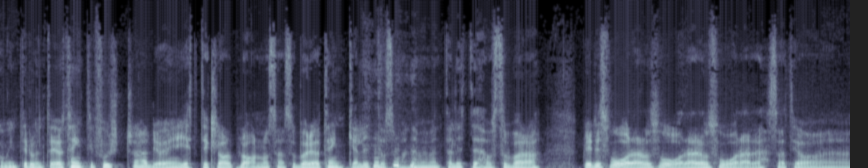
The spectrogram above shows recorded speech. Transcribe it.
kom inte runt det. Jag tänkte först så hade jag en jätteklar plan och sen så började jag tänka lite och så nej men vänta lite. Och så bara blev det svårare och svårare och svårare. Så att jag... Eh,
